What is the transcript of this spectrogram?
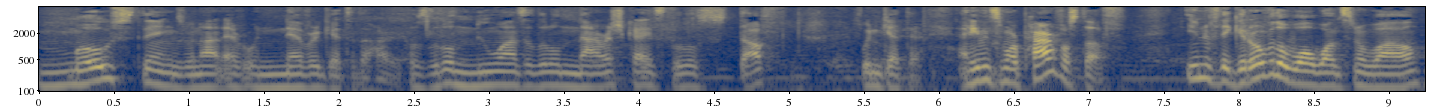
most things would not ever would never get to the heart. Those little nuances, little narishkites, little stuff wouldn't get there, and even some more powerful stuff. Even if they get over the wall once in a while,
